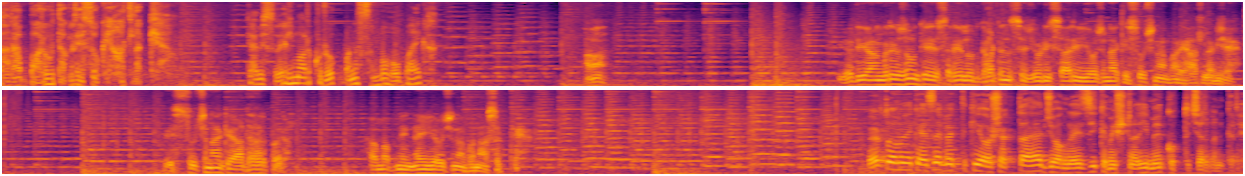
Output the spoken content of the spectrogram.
सारा बारूद अंग्रेज़ों के हाथ लग गया। क्या अब इस रेल मार्ग को रोक पाना संभव हो पाएगा? हाँ। यदि अंग्रेज़ों के इस रेल उद्घाटन से जुड़ी सारी योजना की सूचना हमारे हाथ लग जाए इस सूचना के आधार पर हम अपनी नई योजना बना सकते हैं। फिर तो हमें एक ऐसे व्यक्ति की आवश्यकता है जो अंग्रेज़ी कमिश्नरी में गुप्तचर बन करे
